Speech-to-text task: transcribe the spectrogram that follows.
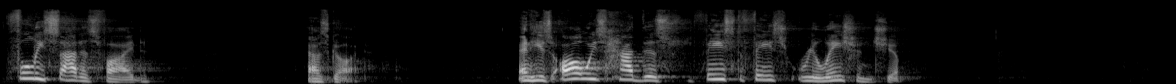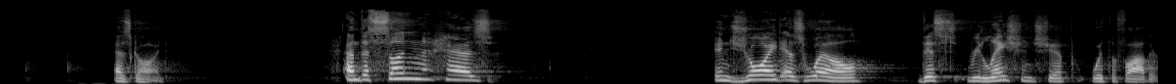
fully satisfied as God. And he's always had this face to face relationship as God. And the Son has enjoyed as well this relationship with the Father.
